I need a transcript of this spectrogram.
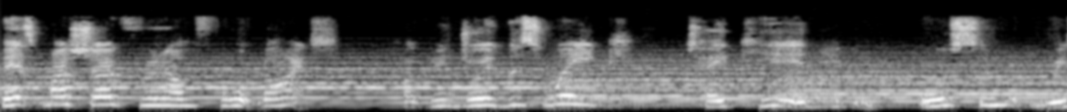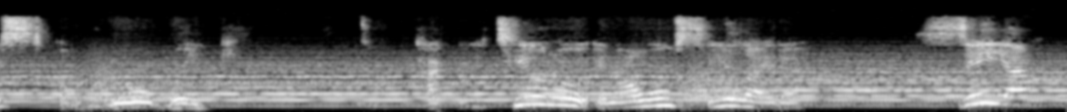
That's my show for another fortnight. Hope you enjoyed this week. Take care and have an awesome rest of your week. Ka kite ano, and I will see you later. See ya!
